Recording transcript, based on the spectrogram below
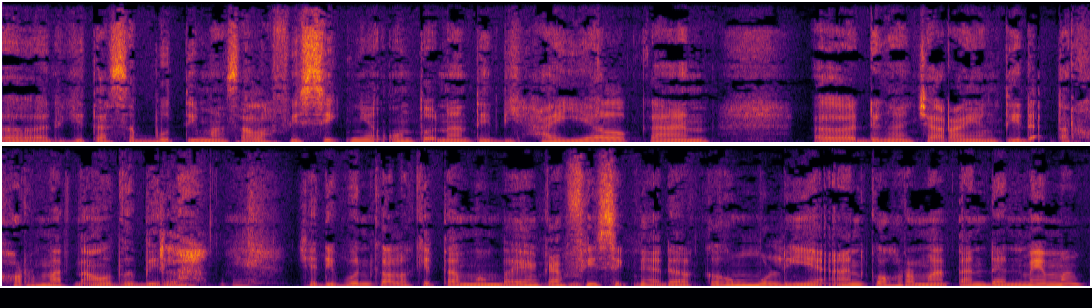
uh, kita sebuti masalah fisiknya untuk nanti dihayalkan uh, dengan cara yang tidak terhormat naudzubillah. Yeah. Jadi pun kalau kita membayangkan fisiknya adalah kemuliaan, kehormatan dan memang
